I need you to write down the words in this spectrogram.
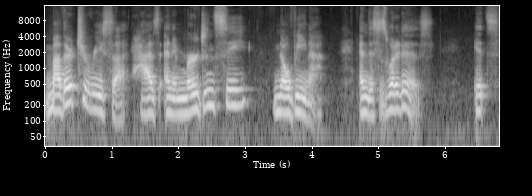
Mother Teresa has an emergency novena, and this is what it is it's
